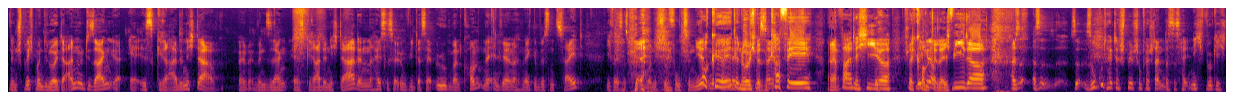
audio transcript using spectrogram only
Und dann spricht man die Leute an und die sagen, ja, er ist gerade nicht da. Wenn, wenn sie sagen, er ist gerade nicht da, dann heißt das ja irgendwie, dass er irgendwann kommt, ne? entweder nach einer gewissen Zeit ich weiß, dass Pokémon nicht so funktioniert. Okay, dann hole ich mir so einen Kaffee und dann warte ich hier. Vielleicht nee, kommt genau. er gleich wieder. Also, also so, so, gut habe ich das Spiel schon verstanden, dass es halt nicht wirklich,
